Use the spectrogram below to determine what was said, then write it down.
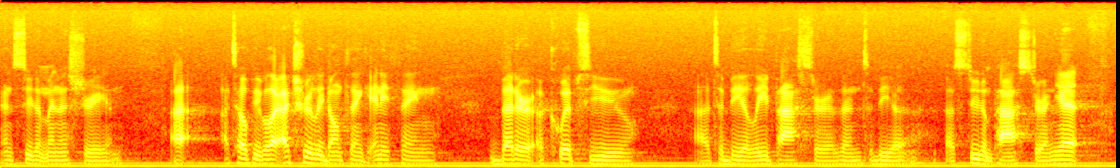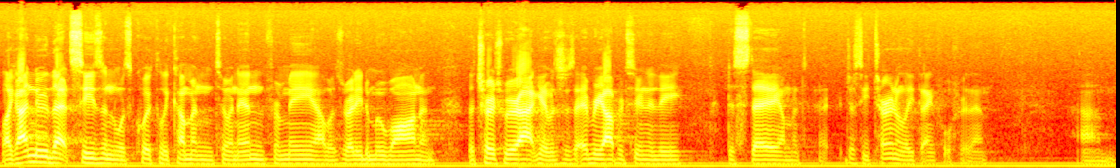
and student ministry. And I, I tell people, like, I truly don't think anything better equips you uh, to be a lead pastor than to be a, a student pastor. And yet, like I knew that season was quickly coming to an end for me. I was ready to move on, and the church we were at gave us just every opportunity to stay. I'm just eternally thankful for them. Um,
